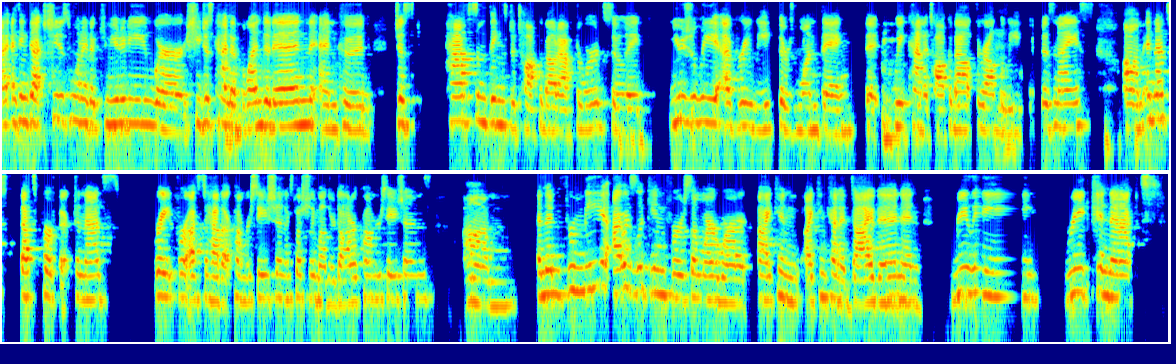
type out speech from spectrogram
I, I think that she just wanted a community where she just kind of blended in and could just have some things to talk about afterwards. So, like, usually every week there's one thing that we kind of talk about throughout the Mhm. week, which is nice. Um, and that's that's perfect, and that's great for us to have that conversation, especially mother-daughter conversations. Um, and then for me i was looking for somewhere where i can i can kind of dive in and really reconnect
